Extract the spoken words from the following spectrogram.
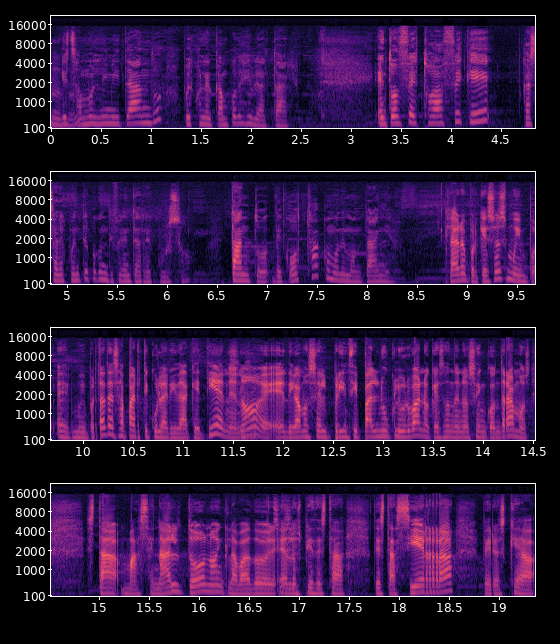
y estamos limitando pues, con el campo de Gibraltar. Entonces esto hace que Casares cuente con diferentes recursos, tanto de costa como de montaña. Claro, porque eso es muy, muy importante, esa particularidad que tiene, ¿no? Eh, digamos, el principal núcleo urbano, que es donde nos encontramos, está más en alto, ¿no? Enclavado a los pies de esta, de esta sierra, pero es que a,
